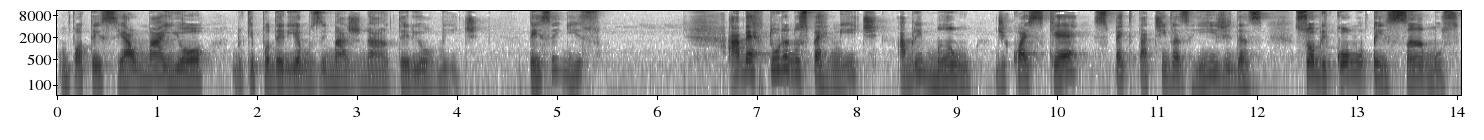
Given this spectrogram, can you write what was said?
um potencial maior do que poderíamos imaginar anteriormente. Pensem nisso. A abertura nos permite abrir mão de quaisquer expectativas rígidas sobre como pensamos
